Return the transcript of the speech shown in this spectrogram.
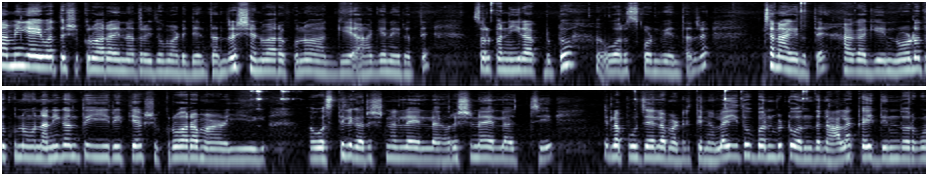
ನಮಗೆ ಇವತ್ತು ಶುಕ್ರವಾರ ಏನಾದರೂ ಇದು ಮಾಡಿದೆ ಅಂತಂದರೆ ಶನಿವಾರಕ್ಕೂ ಹಾಗೆ ಹಾಗೇ ಇರುತ್ತೆ. ಸ್ವಲ್ಪ ನೀರು ಹಾಕ್ಬಿಟ್ಟು ಒರೆಸ್ಕೊಂಡ್ವಿ ಅಂತಂದರೆ ಚೆನ್ನಾಗಿರುತ್ತೆ. ಹಾಗಾಗಿ ನೋಡೋದಕ್ಕೂ ನನಗಂತೂ ಈ ರೀತಿಯಾಗಿ ಶುಕ್ರವಾರ ಮಾಡಿ ಹೊಸ್ತಿಲಿಗೆ ಅರಿಶಿನಲ್ಲೇ ಎಲ್ಲ, ಅರಿಶಿನ ಎಲ್ಲ ಹಚ್ಚಿ ಎಲ್ಲ ಪೂಜೆ ಎಲ್ಲ ಮಾಡಿರ್ತೀನಲ್ಲ, ಇದು ಬಂದುಬಿಟ್ಟು ಒಂದು ನಾಲ್ಕೈದು ದಿನದವರೆಗೂ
